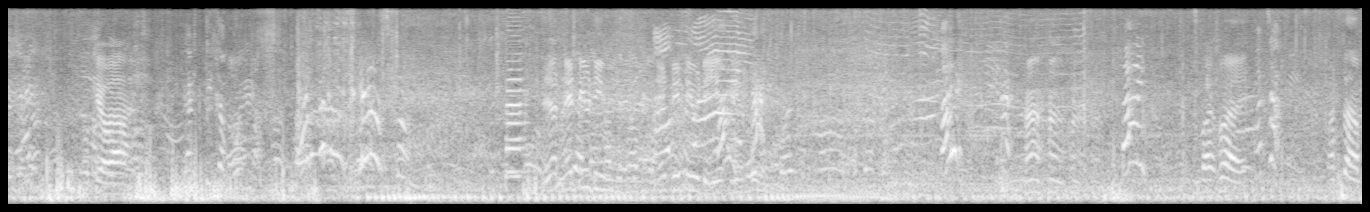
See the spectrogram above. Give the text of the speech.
Okay, wow. Yes, come. They are nativity. Nativity. Bye. Bye. Bye bye. What's up? What's up?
